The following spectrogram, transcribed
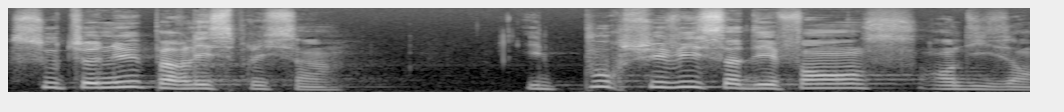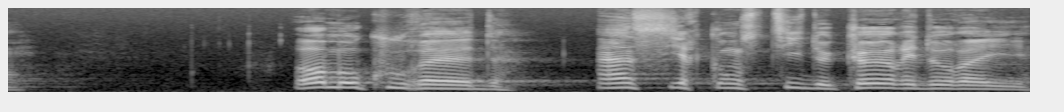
Soutenu par l'Esprit Saint, il poursuivit sa défense en disant Homme au cou raide, incirconcis de cœur et d'oreille,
